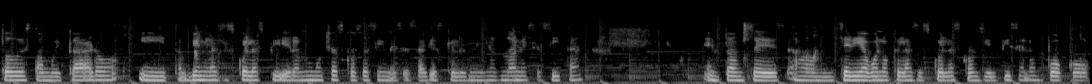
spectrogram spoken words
todo está muy caro y también las escuelas pidieron muchas cosas innecesarias que los niños no necesitan. Entonces sería bueno que las escuelas concienticen un poco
